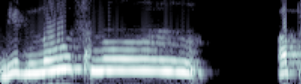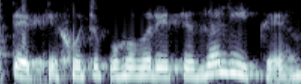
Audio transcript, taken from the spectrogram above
відносно аптеки, хочу поговорити за ліки.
